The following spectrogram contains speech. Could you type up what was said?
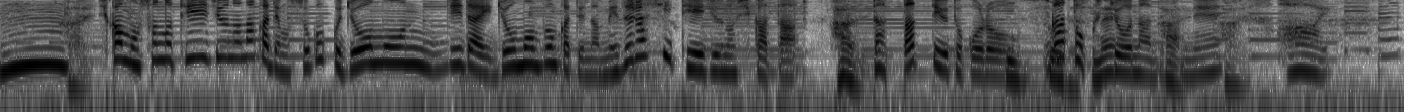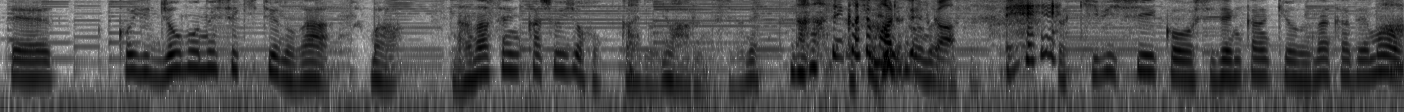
うん、はい、しかもその定住の中でもすごく縄文時代縄文文化っていうのは珍しい定住の仕方だったっていうところが特徴なんですね。はい。はい、えー、こういう縄文の遺跡っていうのがまあ7000箇所以上北海道にはあるんですよね。7000箇所もあるんですか？す厳しいこう自然環境の中でも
